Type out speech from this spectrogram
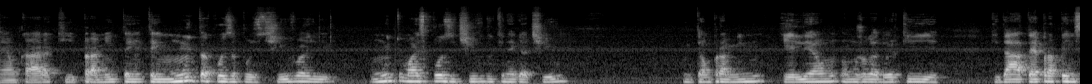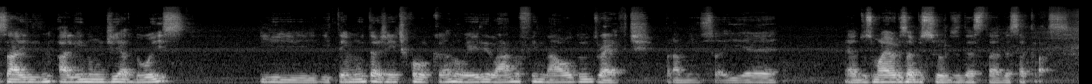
É um cara que para mim tem, tem muita coisa positiva e muito mais positivo do que negativo. Então, para mim, ele é um, um, jogador que, que dá até para pensar ali, num dia 2 e, e, tem muita gente colocando ele lá no final do draft. Para mim, isso aí é, é um dos maiores absurdos dessa, dessa classe.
